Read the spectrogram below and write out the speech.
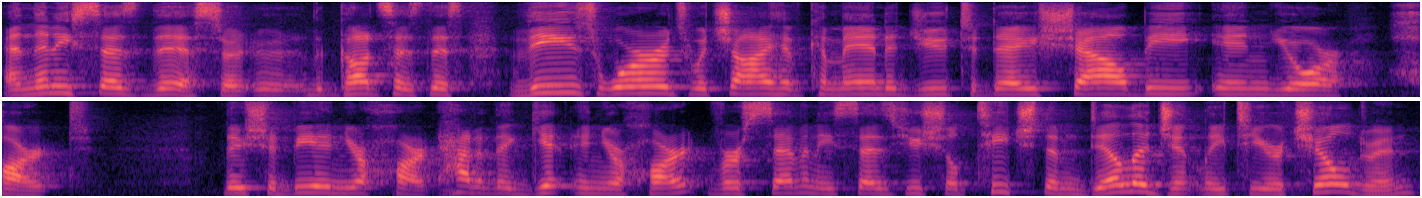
And then he says this, or uh, God says this These words which I have commanded you today shall be in your heart. They should be in your heart. How do they get in your heart? Verse 7, he says, You shall teach them diligently to your children,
